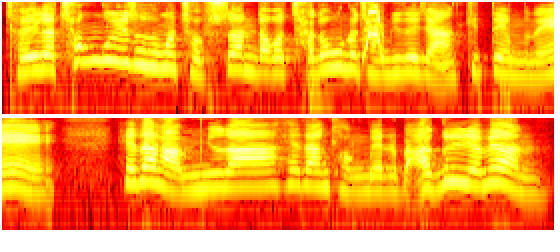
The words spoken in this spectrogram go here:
저희가 청구의 소송을 접수한다고 자동으로 정지되지 않기 때문에 해당 압류나 해당 경매를 막으려면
